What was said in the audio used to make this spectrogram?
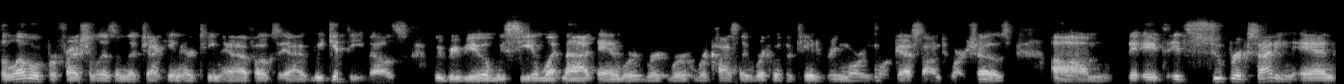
the level of professionalism that Jackie and her team have, folks, yeah, we get the emails, we review and we see and whatnot, and we're, we're, we're, we're constantly working with our team to bring more and more guests onto our shows. Um, it, it's super exciting. And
